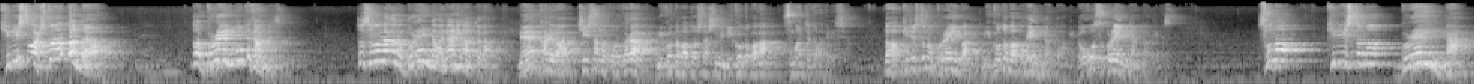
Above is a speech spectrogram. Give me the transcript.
キリストは人だったんだよ。だからブレイン持ってたんです。その中の brain の中に何があったか。ね彼は小さな頃から御言葉と親しみ御言葉が詰まってたわけですよ。だからキリストの brain は御言葉 brain だったわけ。ロゴス brain だったそのキリストの brain が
